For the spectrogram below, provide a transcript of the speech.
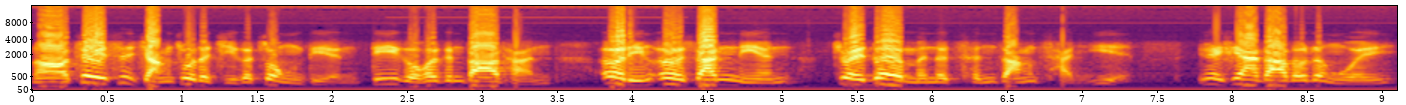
那这一次讲座的几个重点，第一个会跟大家谈二零二三年最热门的成长产业，因为现在大家都认为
